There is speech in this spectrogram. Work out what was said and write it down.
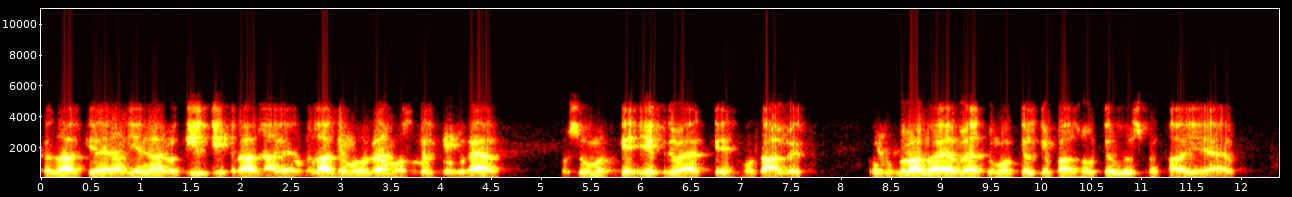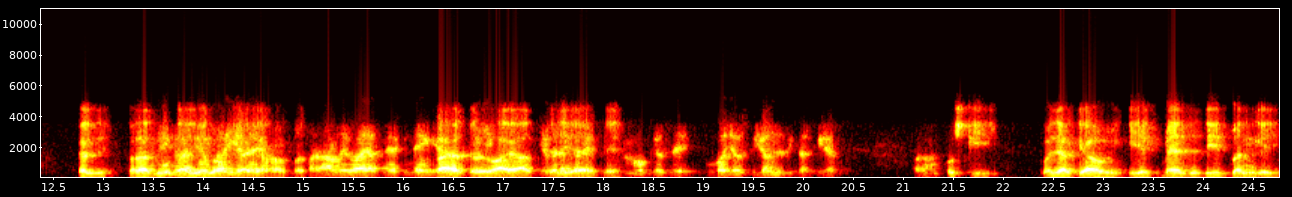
قضا کیا ہے یعنی وکیل کے اقرار سے ہے تو لازم ہوگا موکل کو بغیر حصومت کے ایک روایت کے مطابق۔ کو پرانا عیب ہے تو موکل کے پاس ہوتے ہوئے اس میں تھا یہ چلیے فرد متعین ہو گیا یہاں پر۔ روایات یہ ہے۔ کہ اس کی وجہ کیا ہوئی کہ ایک بے جدید بن گئی۔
